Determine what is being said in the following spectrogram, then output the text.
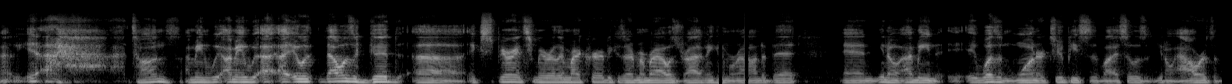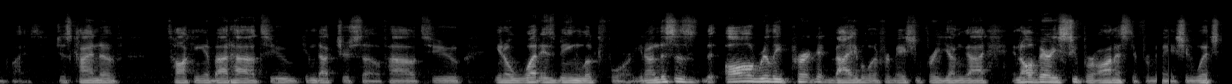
Uh, yeah tons. I mean, we, I mean, we, I, it was that was a good uh, experience for me early in my career because I remember I was driving him around a bit, and you know, I mean, it, it wasn't one or two pieces of advice; it was you know hours of advice, just kind of talking about how to conduct yourself, how to you know what is being looked for you know and this is the, all really pertinent valuable information for a young guy and all very super honest information which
